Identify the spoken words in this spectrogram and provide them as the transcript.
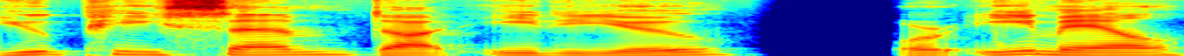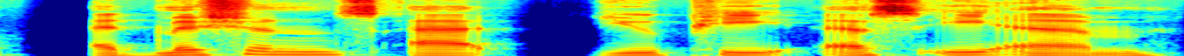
upsem.edu or email admissions at upsem.edu.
